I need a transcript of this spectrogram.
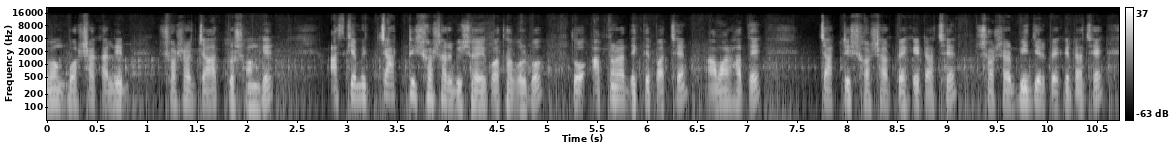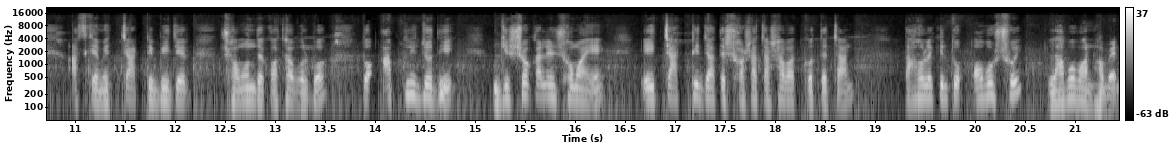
এবং বর্ষাকালীন শশার জাত প্রসঙ্গে। আজকে আমি চারটি শশার বিষয়ে কথা বলব। তো আপনারা দেখতে পাচ্ছেন, আমার হাতে চারটি শশার প্যাকেট আছে, শশার বীজের প্যাকেট আছে। আজকে আমি চারটি বীজের সম্বন্ধে কথা বলব। তো আপনি যদি গ্রীষ্মকালীন সময়ে এই চারটি জাতের শশা চাষাবাদ করতে চান, তাহলে কিন্তু অবশ্যই লাভবান হবেন।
